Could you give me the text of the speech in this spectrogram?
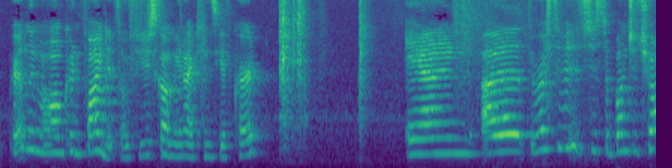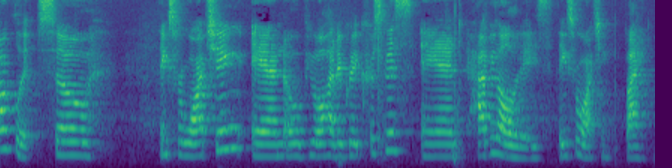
apparently my mom couldn't find it, so she just got me an iTunes gift card. And uh, the rest of it is just a bunch of chocolate, so thanks for watching, and I hope you all had a great Christmas, and happy holidays. Thanks for watching. Bye.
